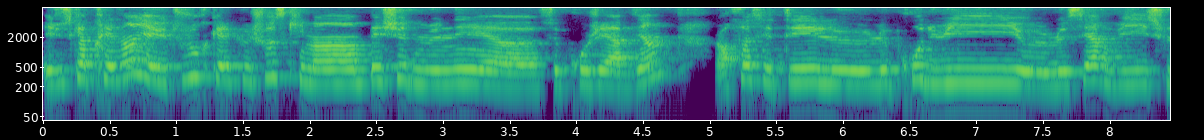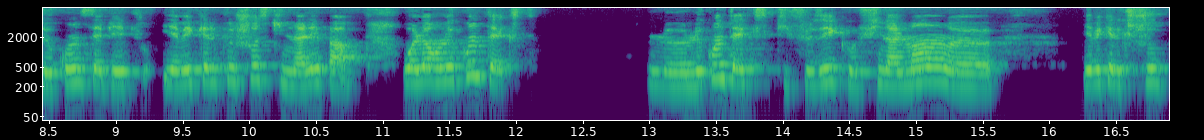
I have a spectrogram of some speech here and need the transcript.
Et jusqu'à présent, il y a eu toujours quelque chose qui m'a empêché de mener euh, ce projet à bien. Alors soit c'était le, produit, euh, le service, le concept, il y avait quelque chose qui n'allait pas. Ou alors le contexte. Le, contexte qui faisait que finalement, il y avait quelque chose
